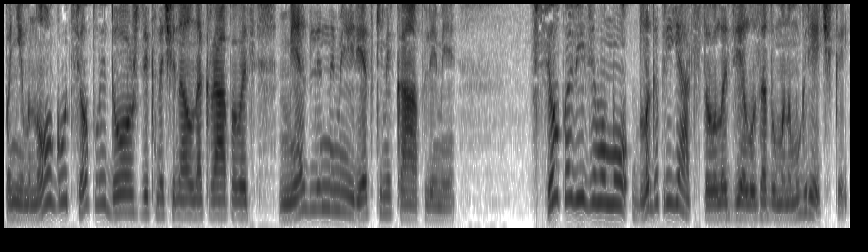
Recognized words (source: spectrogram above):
Понемногу теплый дождик начинал накрапывать медленными и редкими каплями. Все, по-видимому, благоприятствовало делу, задуманному гречкой.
